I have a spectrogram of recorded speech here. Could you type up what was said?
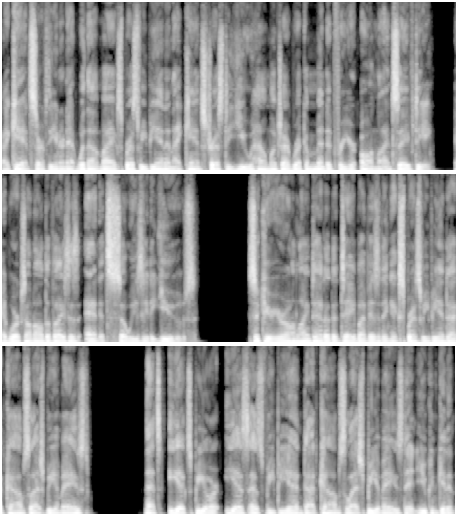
I can't surf the internet without my ExpressVPN, and I can't stress to you how much I recommend it for your online safety. It works on all devices, and it's so easy to use. Secure your online data today by visiting expressvpn.com slash beamazed. That's expressvpn.com slash beamazed, and you can get an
